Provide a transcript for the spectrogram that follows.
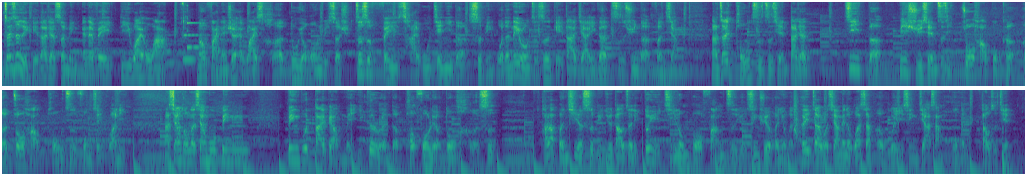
在这里给大家声明，NFA DYOR Non-Financial Advice 和 Do Your Own Research，这是非财务建议的视频。我的内容只是给大家一个资讯的分享。那在投资之前，大家记得必须先自己做好功课和做好投资风险管理。那相同的项目并并不代表每一个人的 portfolio 都合适。好了，本期的视频就到这里。对于吉隆坡房子有兴趣的朋友们，可以在我下面的 WhatsApp 和微信加上。我们到时见。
